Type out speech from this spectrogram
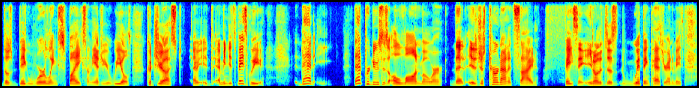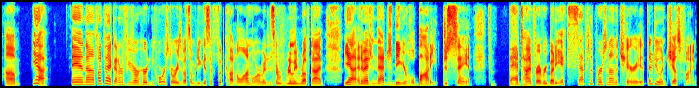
those big whirling spikes on the edge of your wheels could just, I mean, it, I mean it's basically that that produces a lawnmower that is just turned on its side facing, you know, just whipping past your enemies. Um, yeah. And uh, fun fact, I don't know if you've ever heard any horror stories about somebody who gets their foot caught in a lawnmower, but it is a really rough time. Yeah, and imagine that just being your whole body. Just saying. It's a bad time for everybody except the person on the chariot. They're doing just fine.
